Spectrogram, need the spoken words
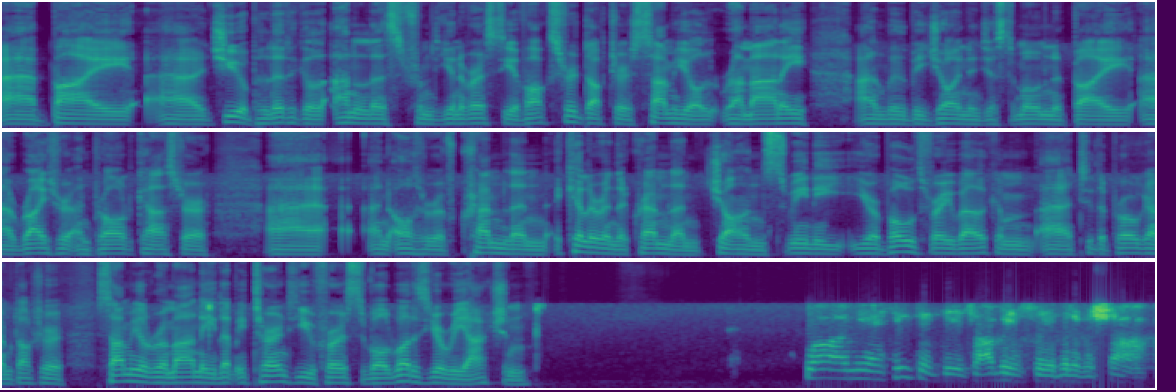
uh, by a geopolitical analyst from the University of Oxford, Dr. Samuel Ramani, and we'll be joined in just a moment by uh, writer and broadcaster uh, and author of Kremlin, A Killer in the Kremlin, John Sweeney. You're both very welcome uh, to the programme. Dr. Samuel Ramani, let me turn to you first of all. What is your reaction? Well, I mean, I think that it's obviously a bit of a shock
